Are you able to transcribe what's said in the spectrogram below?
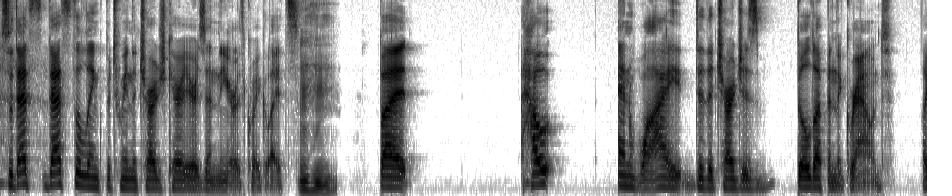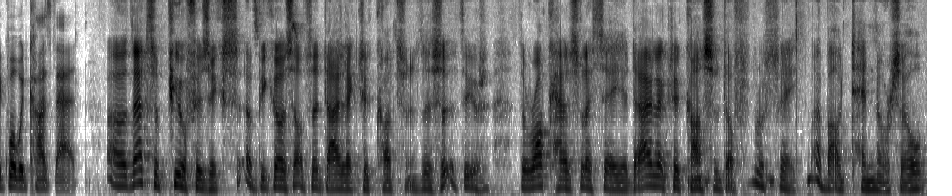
So that's that's the link between the charge carriers and the earthquake lights. Mm-hmm. But how and why did the charges build up in the ground? Like what would cause that? Uh, that's a pure physics uh, because of the dielectric constant. The, the, the rock has, let's say, a dielectric constant of, let's say, about 10 or so.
